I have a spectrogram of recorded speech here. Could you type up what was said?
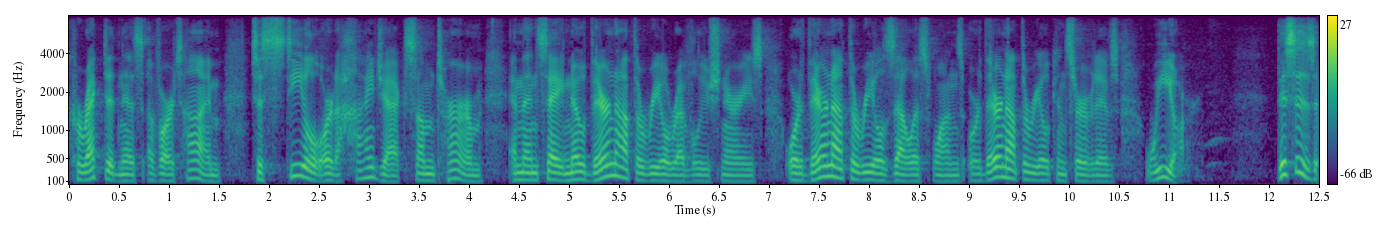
correctedness of our time to steal or to hijack some term and then say, no, they're not the real revolutionaries, or they're not the real zealous ones, or they're not the real conservatives. We are. This is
